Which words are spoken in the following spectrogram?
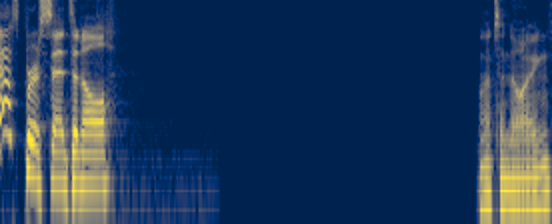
Esper Sentinel! Well, that's annoying.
